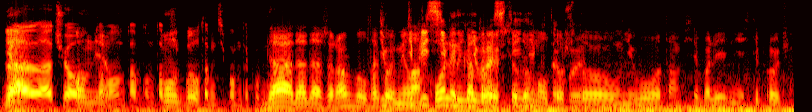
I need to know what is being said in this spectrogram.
Не, Да, а, что, он там, он там, он там же был, там, типа, он такой... Да, да, да, жираф был такой меланхолик, который все думал, то, что у него там все болезни есть и прочее.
